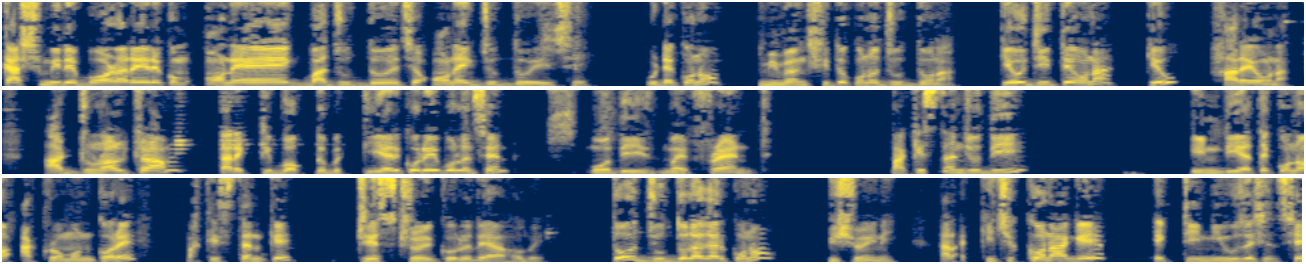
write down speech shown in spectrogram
কাশ্মীরে বর্ডারে এরকম অনেক বা যুদ্ধ হয়েছে, অনেক যুদ্ধ হয়েছে। ওটা কোনো মীমাংসিত কোনো যুদ্ধ না। কেউ জিতেও না, কেউ হারেও না। আর ডোনাল্ড ট্রাম্প তার একটি বক্তব্য ক্লিয়ার করে বলেছেন Modi is my friend Pakistan যদি ইন্ডিয়াতে কোনো আক্রমণ করে পাকিস্তানকে ডিস্ট্রয় করে দেয়া হবে। তো যুদ্ধ লাগার কোনো বিষয় নেই। আর কিছুক্ষণ আগে একটি নিউজ এসেছে,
